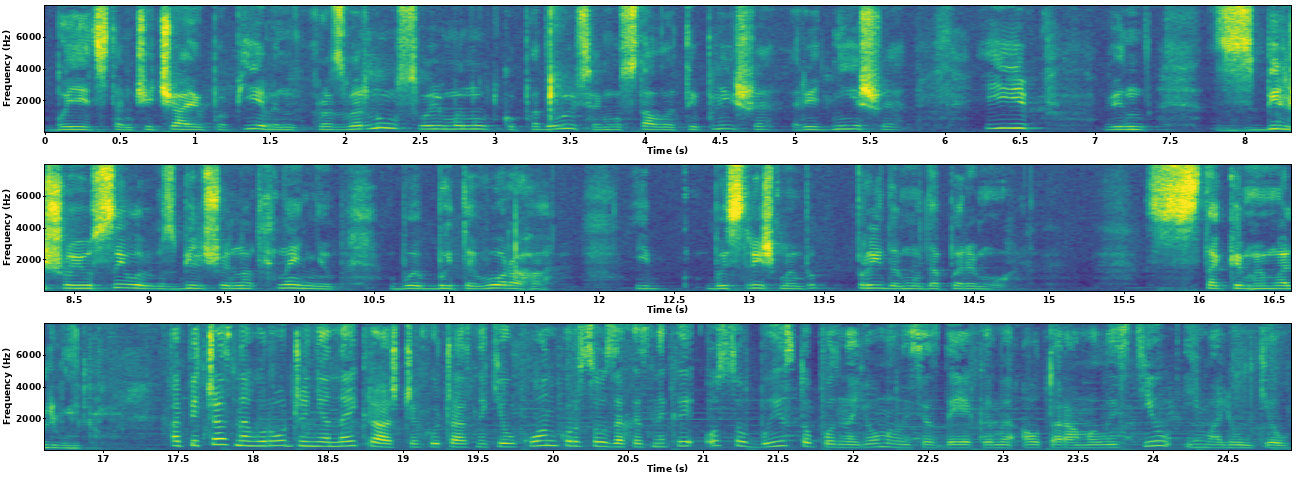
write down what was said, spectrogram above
боєць там чи чаю поп'є, він розвернув свою минутку, подивився, йому стало тепліше, рідніше. І він з більшою силою, з більшою натхненням буде бити ворога, і швидше ми прийдемо до перемоги з такими малюнками. А під час нагородження найкращих учасників конкурсу захисники особисто познайомилися з деякими авторами листів і малюнків.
